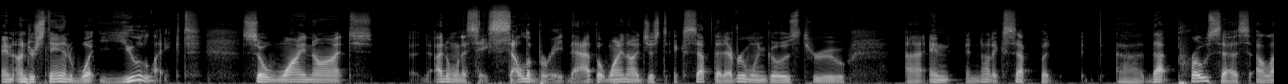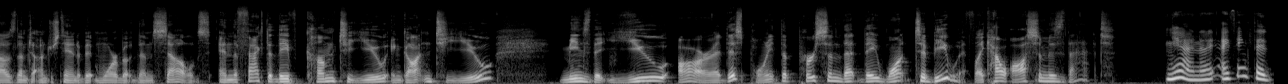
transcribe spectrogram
and understand what you liked. So why not? I don't want to say celebrate that, but why not just accept that everyone goes through, uh, and and not accept, but uh, that process allows them to understand a bit more about themselves. And the fact that they've come to you and gotten to you means that you are at this point the person that they want to be with. Like, how awesome is that? Yeah, and I, I think that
